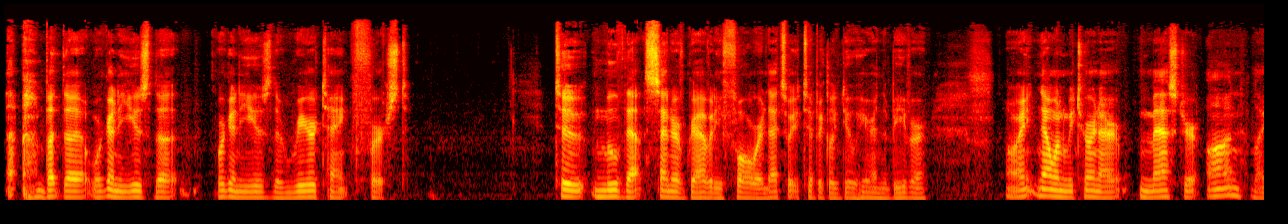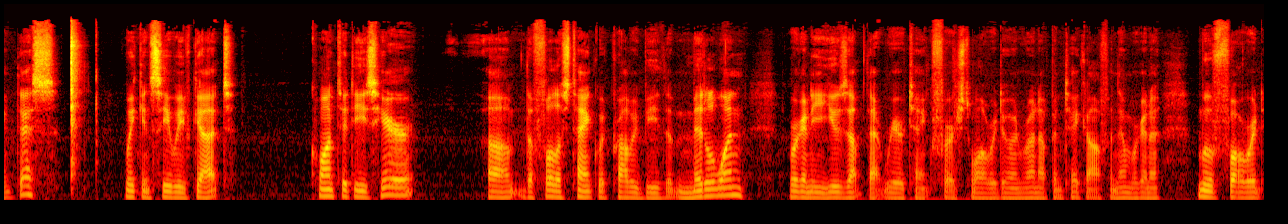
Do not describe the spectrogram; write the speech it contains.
but the we're going to use the we're going to use the rear tank first to move that center of gravity forward. That's what you typically do here in the Beaver. All right, now when we turn our master on like this, we can see we've got quantities here. Um, the fullest tank would probably be the middle one. We're going to use up that rear tank first while we're doing run up and take off, and then we're going to move forward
